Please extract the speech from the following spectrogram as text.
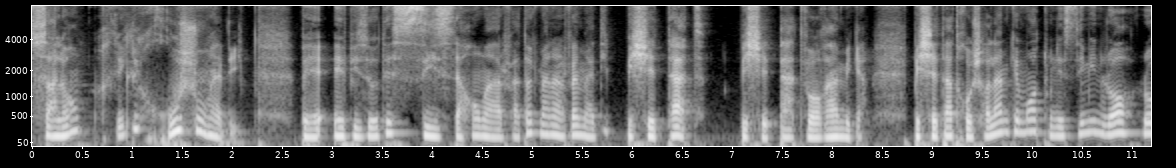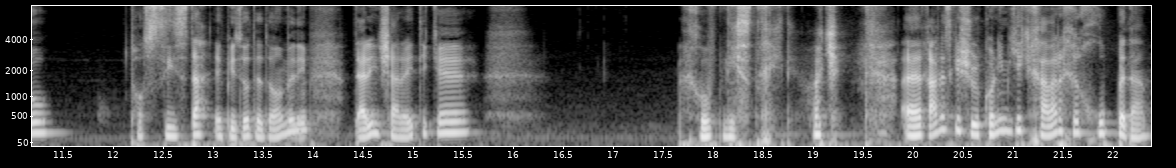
سلام خیلی خوش اومدی. به اپیزود 13 هم حرفتاک من حرفه مدی به شدت به شدت واقعا میگم. به شدت خوشحالم که ما تونستیم این راه رو تا 13 اپیزود ادامه بدیم در این شرایطی که خوب نیست خیلی. اوکی. قبل از که شروع کنیم یک خبر خیلی خوب بدم.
